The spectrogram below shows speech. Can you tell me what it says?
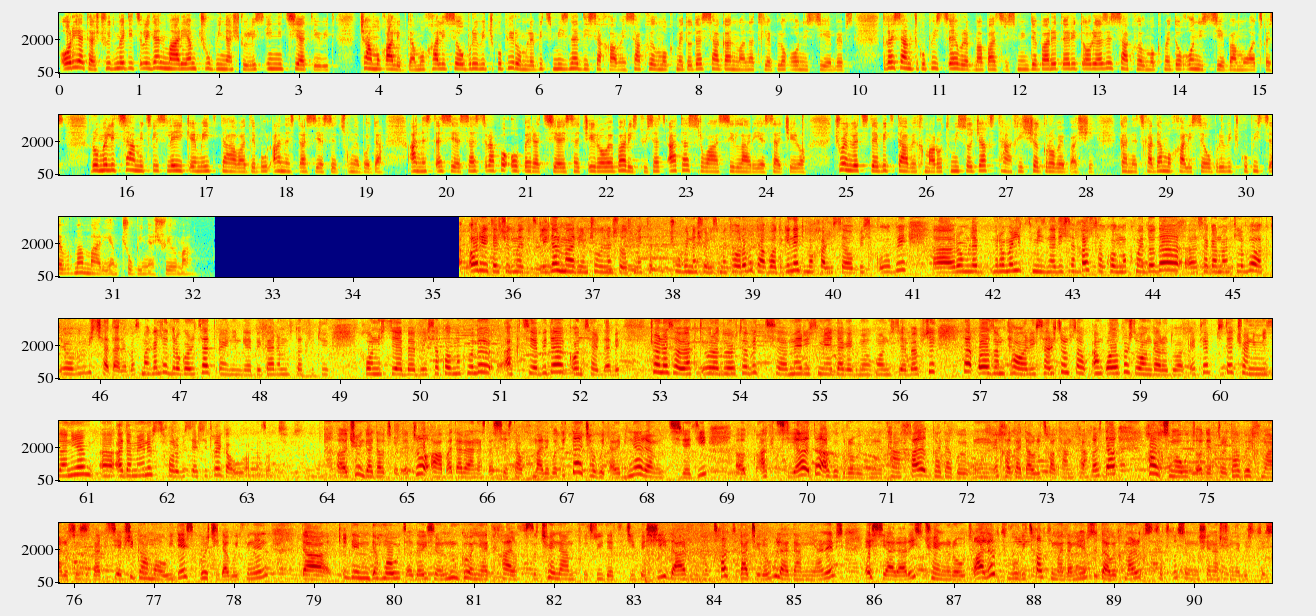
2017 წლიდან მარიამ ჩუბინაშვილის ინიციატივით ჩამოყალიბდა მოხალისეობრივი ჯგუფი, რომლებიც მიზნად ისახავენ საქველმოქმედო და საგანმანათლებლო ღონისძიებებს. დღეს ამ ჯგუფის წევრებმა ბაზრის მიმდებარე ტერიტორიაზე საქველმოქმედო ღონისძიება მოაწყეს, რომელიც 3 წლის ლეიკემიით დაავადებულ ანასტასიას ეძღვნებოდა. ანასტასიას სასწრაფო ოპერაცია ესაჭიროება, რისთვისაც 1800 ლარია საჭირო. ჩვენ ვეცდებით დავეხმაროთ მის ოჯახს თანხის შეგროვებაში. განაცხადა მოხალისეობრივი ჯგუფის წევრმა მარიამ ჩუბინაშვილმა 2017 წლიდან მარიამ ჩუბინაშვილის ჩუბინაშვილის მეთაურობით აღვადგინეთ მოხალისეობის კლუბი, რომელიც მიზნად ისახავს საქველმოქმედო და საგანმანათლებლო აქტივობების ჩატარებას. მაგალითად, როგორიცაა ტრენინგები, გარემოსდაცვითი ღონისძიებები, საქველმოქმედო აქციები და კონცერტები. ჩვენ ასევე აქტიურად ვერთვებით მერის მიერ დაგეგმილ ღონისძიებებში და ყველაზე მთავარი ის არის, რომ ამ ყველაფერს უანგაროდ ვაკეთებთ და ჩვენი მიზანია ადამიანებს ცხოვრების ერთი დღე გაულამაზოთ. ჩვენ გადავწყვეტეთ, რომ პატარა ანასტასიას დავხმარებოდით და ჩაგვეტარებინა რამცირედი აქცია და აგვეგროვებინა თანხა, ეხლა გადავრიცხავთ ამ თანხას და ხალხს მოუწოდებთ, რომ დაგვეხმაროს ესეთ აქციებში გამოვიდეს, გვერდში დაგვიდგნენ და კიდე მინდა მოუწოდო ის, რომ ნუ გონიათ ხალხს, ჩვენ ამ ფულს ვიდეთ ჯიბეში და არ ვურიცხავთ გაჭირებულ ადამიანებს. ესე არ არის, ჩვენ რო ვწვალებთ, ვურიცხავთ იმ ადამიანებს და დავეხმაროთ ცოცხლის შენაშუნებისთვის.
